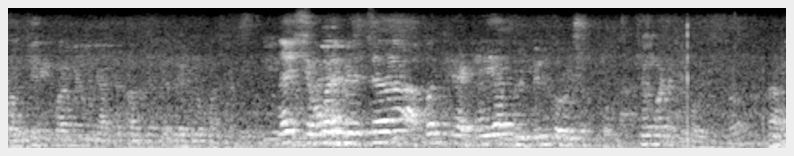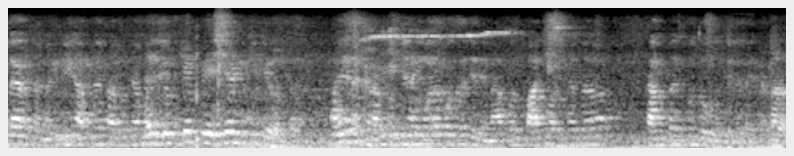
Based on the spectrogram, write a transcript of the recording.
आमची रिक्वायरमेंट म्हणजे आपल्या तालुक्यातल्या लोकांसाठी नाही शंभर बेडचं आपण क्रायटेरिया फुलफिल करू शकतो. का? शंभर टक्के करू शकतो. कुठल्या अर्थानं? की आपल्या तालुक्यामध्ये तुमचे पेशंट किती होतात? आहे ना सर आपण जे तुम्हाला पत्र दिले ना. आपण पाच वर्षाचं कामकाज पण जोडून दिलेलं आहे.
